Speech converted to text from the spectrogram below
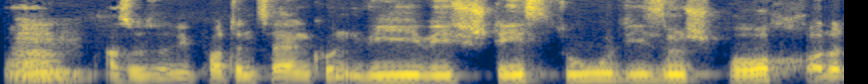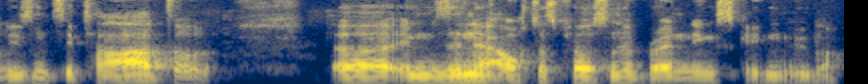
Ja? Mhm. Also so die potenziellen Kunden. Wie, wie stehst du diesem Spruch oder diesem Zitat oder, äh, im Sinne auch des Personal Brandings gegenüber?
